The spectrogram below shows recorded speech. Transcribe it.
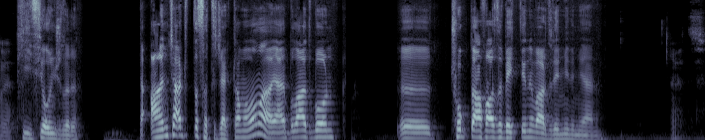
Evet. PC oyuncuları. Ya Uncharted da satacak tamam ama yani Bloodborne e, çok daha fazla bekleni vardır eminim yani. Evet.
